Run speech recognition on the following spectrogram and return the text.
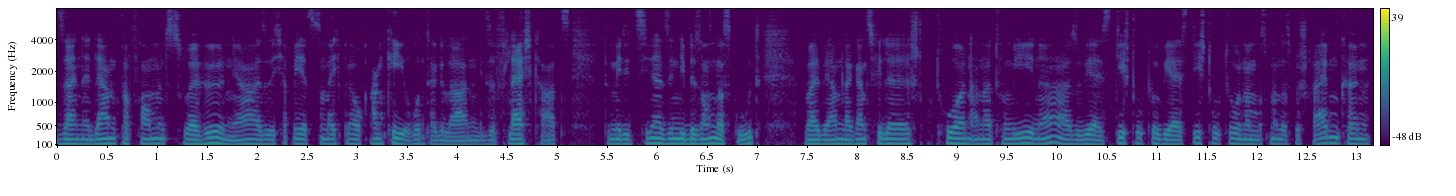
seine Lernperformance zu erhöhen. Ja, also ich habe mir jetzt zum Beispiel auch Anki runtergeladen, diese Flashcards. Für Mediziner sind die besonders gut, weil wir haben da ganz viele Strukturen, Anatomie, ne? Also wie ist die Struktur, wie ist die Struktur, und dann muss man das beschreiben können.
